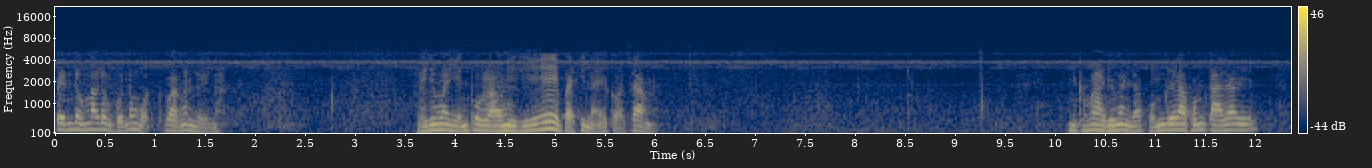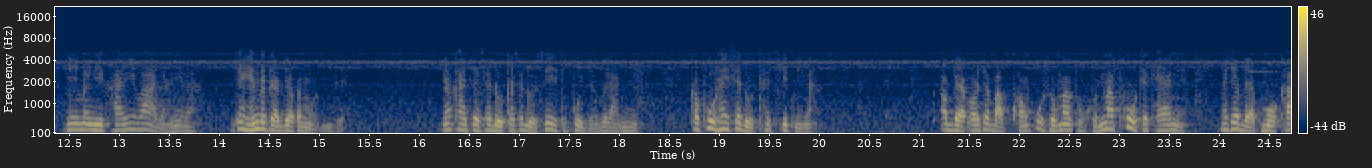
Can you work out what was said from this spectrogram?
เป็นเรื่องมากเรื่องผลทั้งหมดว่างั้นเลยนะเดี๋ยวจะมาเห็นพวกเรานี่สิไปที่ไหนก่อสร้างนี่ก็ว่าอยู่งั้นแล้วผมเวลาผมตายแล้วนี่ไม่มีใครว่าอย่างนี้นะจะเห็นเป็นแบบเดียวกันหมดเลยนักใครจะสะดุดก็สะดุดสิที่พูดอย่างเวลานี้ก็พูดให้สะดุดให้คิดนี่นะเอาแบบเอาฉบับของผู้ทรงมากสุขุนมาพูดแท้ๆเนี่ยไม่ใช่แบบโมฆะ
